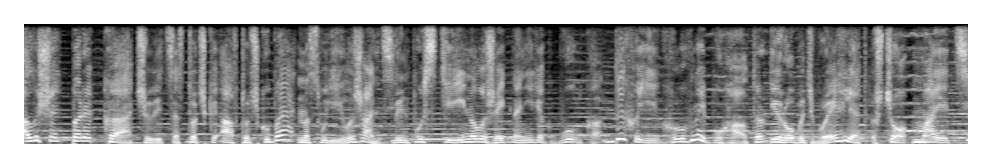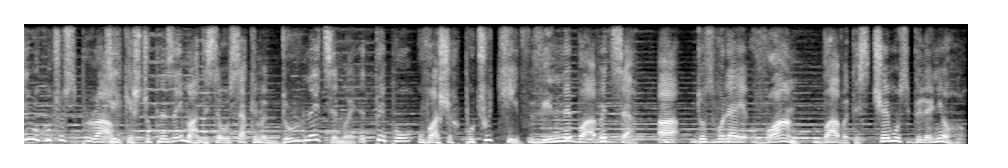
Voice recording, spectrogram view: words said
а лише перекачується з точки А в точку Б на своїй лежанці. Він постійно лежить на ній як булка, дихає як головний бухгалтер і робить вигляд, що має цілу кучу справ, тільки щоб не займатися усякими дурницями, типу ваших почуттів. Він не бавиться, а дозволяє вам бавитись чимось біля нього.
